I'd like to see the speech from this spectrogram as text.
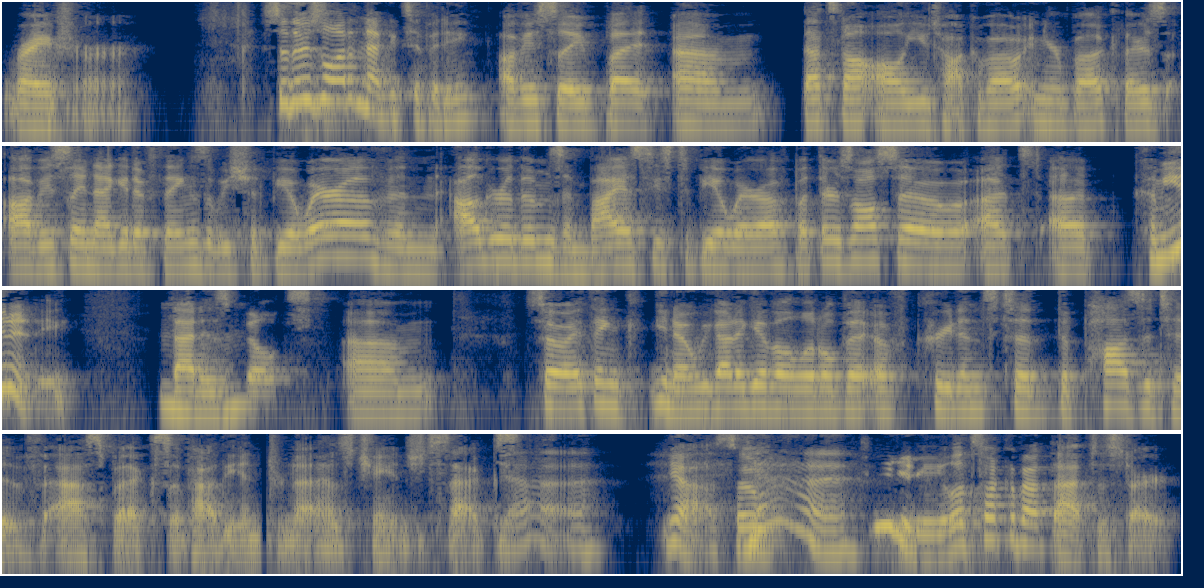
Right. for sure. So there's a lot of negativity, obviously, but um, that's not all you talk about in your book. There's obviously negative things that we should be aware of, and algorithms and biases to be aware of. But there's also a, a community that is Mhm. built. Um, so I think you know we got to give a little bit of credence to the positive aspects of how the internet has changed sex. Yeah. Yeah. So yeah. community. Let's talk about that to start.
